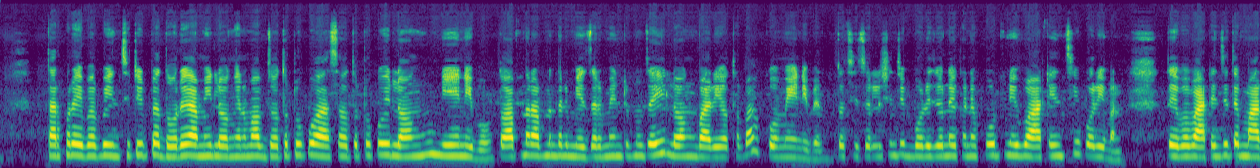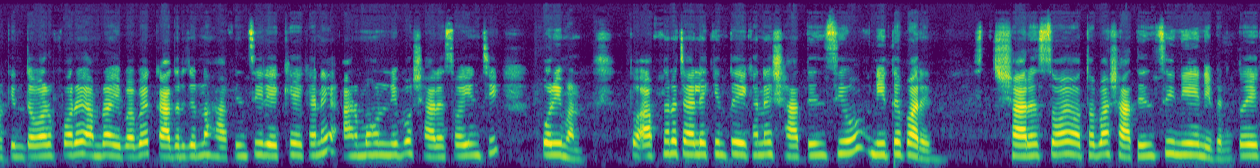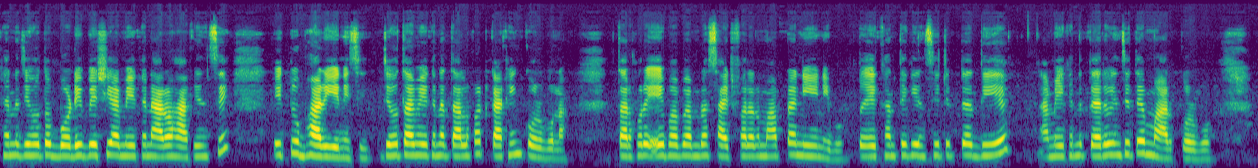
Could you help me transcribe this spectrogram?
তারপরে এভাবে ইঞ্চিটিভটা ধরে আমি লংয়ের মাপ যতটুকু আছে অতটুকুই লং নিয়ে নিব। তো আপনারা আপনাদের মেজারমেন্ট অনুযায়ী লং বাড়ি অথবা কমিয়ে নেবেন। তো ছেচল্লিশ ইঞ্চি বডির জন্য এখানে ফুট নিব আট ইঞ্চি পরিমাণ। তো এভাবে আট ইঞ্চিতে মার্কিং দেওয়ার পরে আমরা এভাবে কাদের জন্য হাফ ইঞ্চি রেখে এখানে আরমহল নিব সাড়ে ছয় ইঞ্চি পরিমাণ। তো আপনারা চাইলে কিন্তু এখানে সাত ইঞ্চিও নিতে পারেন। সাড়ে ছয় অথবা সাত ইঞ্চি নিয়ে নেবেন। তো এখানে যেহেতু বডি বেশি, আমি এখানে আরও হাফ ইঞ্চি একটু ভারিয়ে নিছি। যেহেতু আমি এখানে তালফাট কাটিং করব না, তারপরে এভাবে আমরা সাইড ফাড়ার মাপটা নিয়ে নিব। তো এখান থেকে ইঞ্চিটিপটা দিয়ে আমি এখানে তেরো ইঞ্চিতে মার্ক করব।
